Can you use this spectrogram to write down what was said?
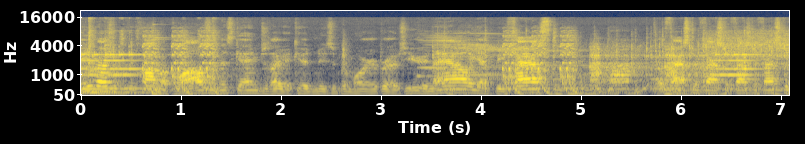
Just want to climb. So the mini mushroom can climb up walls in this game, just like it could in New Super Mario Bros. U. Now you have to be fast. Go faster, faster, faster, faster.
